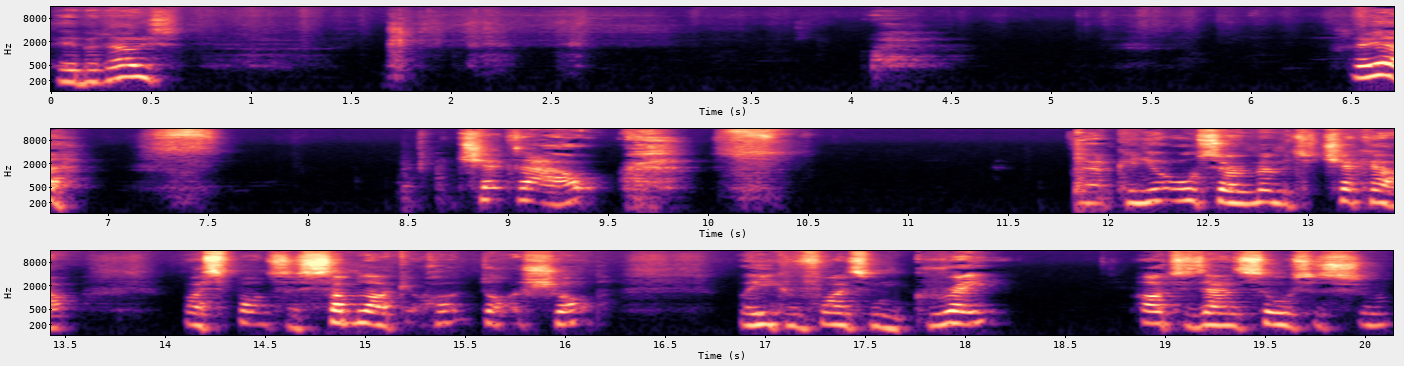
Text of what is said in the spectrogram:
clear my nose. So yeah, check that out. Now, can you also remember to check out my sponsor, Shop, where you can find some great artisan sauces from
